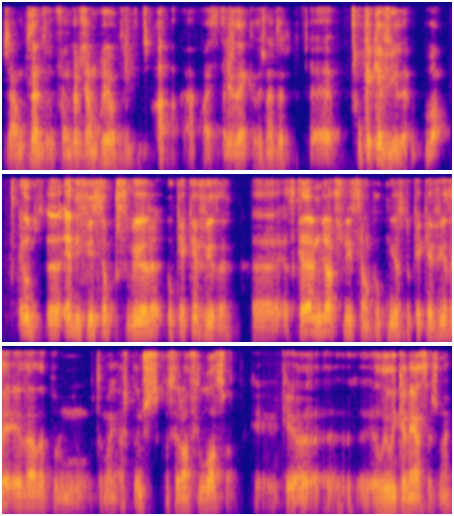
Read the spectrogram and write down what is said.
já há muitos anos, o Feinberg já morreu, há quase três décadas, não é? Uh, o que é que é vida? Bom, eu, é difícil perceber o que é que é vida. Uh, se calhar a melhor definição que eu conheço do que é que é vida é dada por, também, acho que podemos considerar um filósofo, que, que é a, a Lili Canessas, não é?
